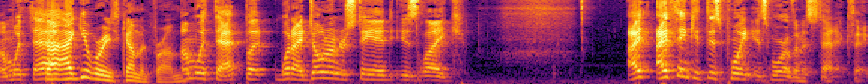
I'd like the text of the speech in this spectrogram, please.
I'm with that. So I, I get where he's coming from. I'm with that, but what I don't understand is like, I I think at this point it's more of an aesthetic thing.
